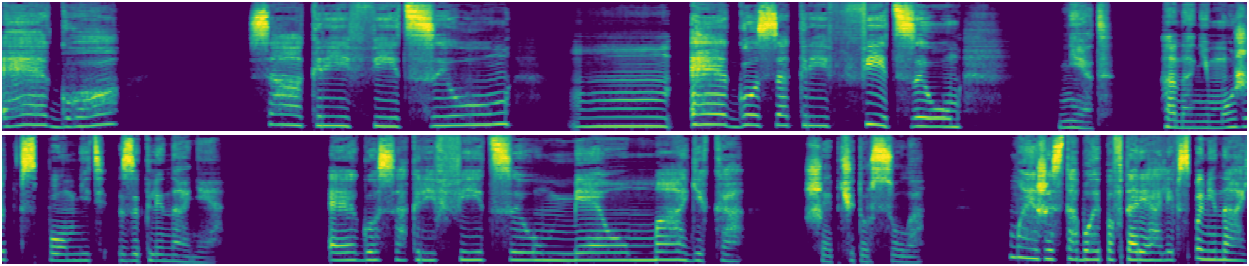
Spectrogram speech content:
«Эго сакрифициум, эго сакрифициум». Нет, она не может вспомнить заклинание. «Эго сакрифициум мео магика», — шепчет Урсула. «Мы же с тобой повторяли, вспоминай».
